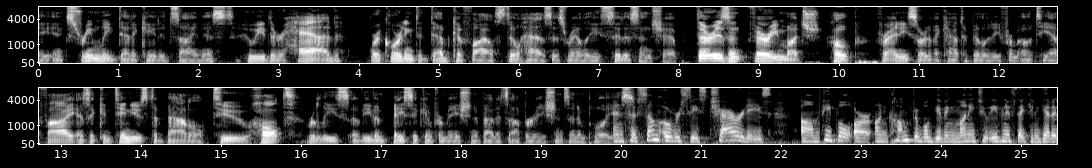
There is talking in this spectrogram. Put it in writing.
an extremely dedicated Zionist who either had, or according to Debka file, still has Israeli citizenship. There isn't very much hope for any sort of accountability from OTFI as it continues to battle to halt release of even basic information about its operations and employees. And so some overseas charities um, people are uncomfortable giving money to, even if they can get a,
